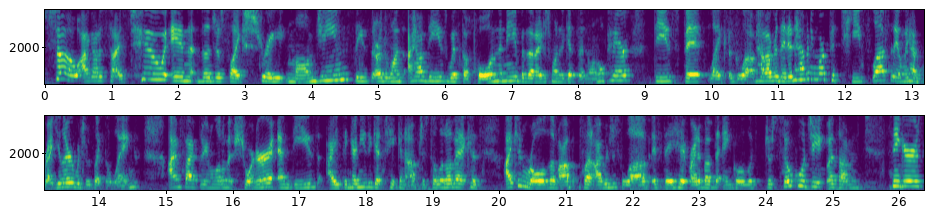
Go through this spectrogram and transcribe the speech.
so I got a size two in the just like straight mom jeans. These are the ones, I have these with the hole in the knee, but then I just wanted to get the normal pair. These fit like a glove. However, they didn't have any more petites left. They only had regular, which was like the length. I'm 5'3", I'm a little bit shorter, and these I think I need to get taken up just a little bit because I can roll them up, but I would just love if they hit right above the ankle. Look just so cool with um sneakers.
